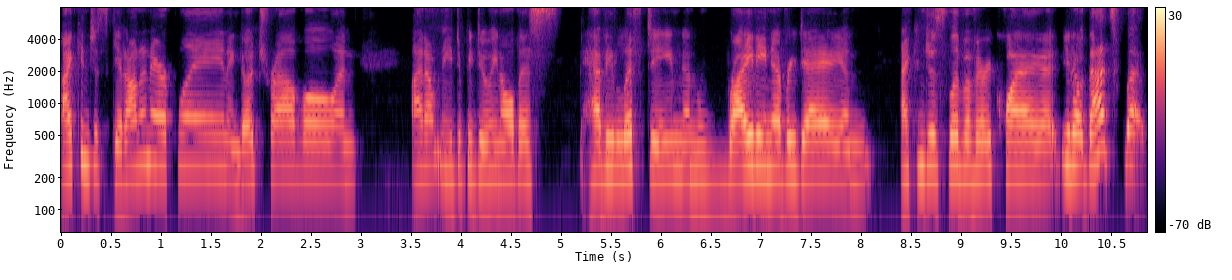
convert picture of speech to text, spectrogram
I can just get on an airplane and go travel and I don't need to be doing all this heavy lifting and writing every day and I can just live a very quiet, you know, that's what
